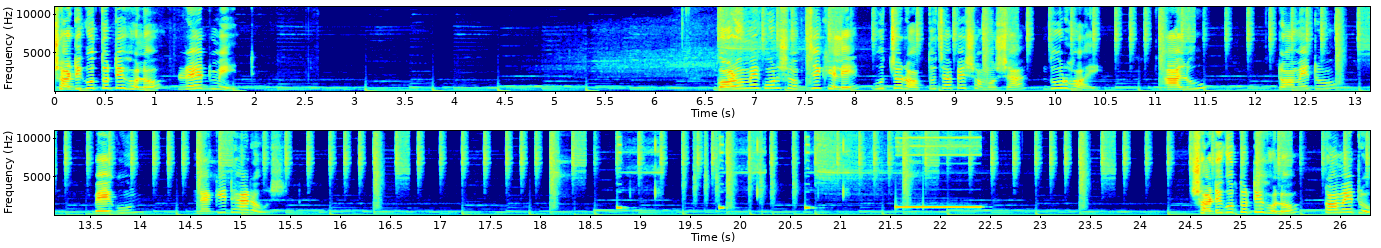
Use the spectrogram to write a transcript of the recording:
সঠিক উত্তরটি হলো রেড মিট। গরমে কোন সবজি খেলে উচ্চ রক্তচাপের সমস্যা দূর হয়? আলু, টমেটো, বেগুন নাকি ঢ্যাঁড়স সঠিক উত্তরটি হলো টমেটো।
